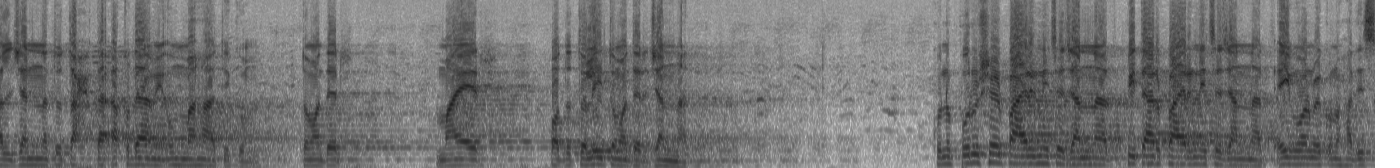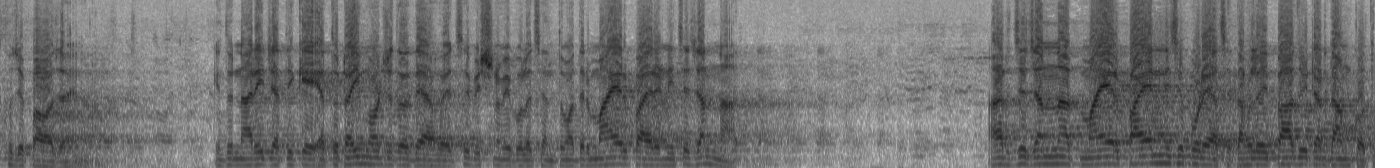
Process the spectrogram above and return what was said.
আল জান্নাতু তাহতা আকদামি উম্মাহাতিকুম। তোমাদের মায়ের পদতলেই তোমাদের জান্নাত। কোনো পুরুষের পায়ের নিচে জান্নাত, পিতার পায়ের নিচে জান্নাত, এই মর্মে কোনো হাদিস খুঁজে পাওয়া যায় না। কিন্তু নারী জাতিকে এতটাই মর্যাদা দেয়া হয়েছে বিষ্ণবী বলেছেন, তোমাদের মায়ের পায়ের নিচে জান্নাত। আর যে জান্নাত মায়ের পায়ের নিচে পড়ে আছে, তাহলে ওই পা দুইটার দাম কত?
